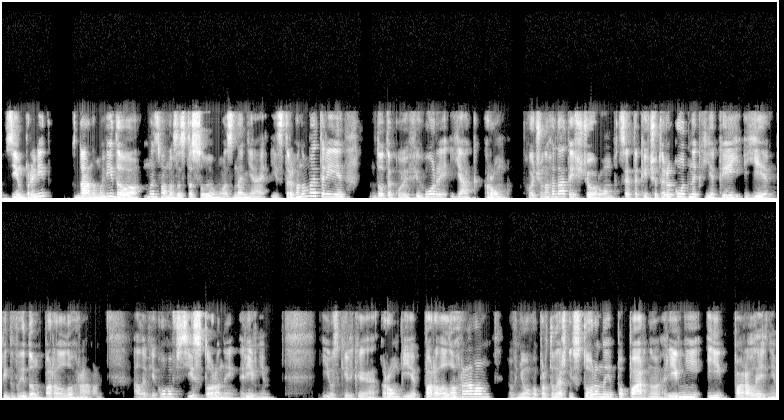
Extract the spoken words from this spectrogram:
Всім привіт! В даному відео ми з вами застосуємо знання із тригонометрії до такої фігури, як ромб. Хочу нагадати, що ромб це такий чотирикутник, який є підвидом паралелограма, але в якого всі сторони рівні. І оскільки ромб є паралелограмом, в нього протилежні сторони попарно рівні і паралельні.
